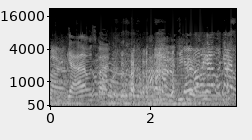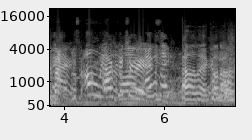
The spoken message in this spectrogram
fun. Yeah, that was fun. Oh, we gotta look at our pictures. Oh, we our pictures. I was like, Oh, look, hold on.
